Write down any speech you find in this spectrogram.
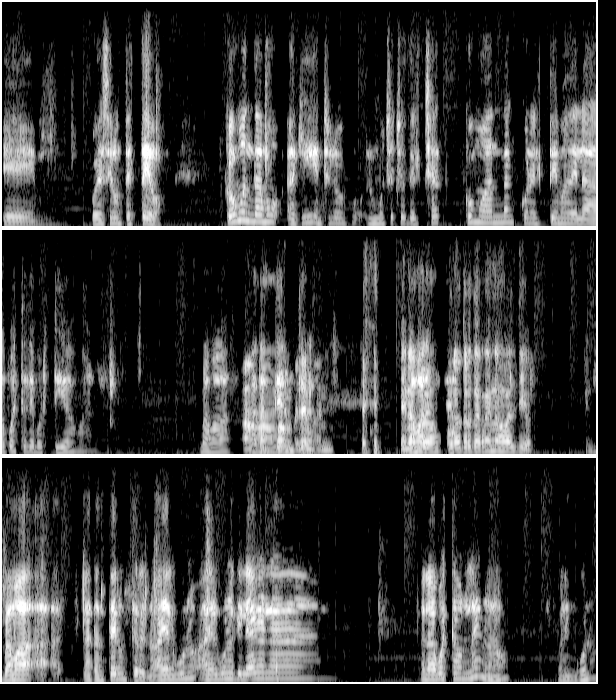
Eh, puede ser un testeo. ¿Cómo andamos aquí entre los, los muchachos del chat cómo andan con el tema de las apuestas deportivas, weón. Vamos a, a tantear un vamos terreno. en, en otro, a- en otro terreno baldío. Vamos a, a- tantear un terreno. ¿Hay alguno, hay alguno que le haga la, la apuesta online o no? ¿O ninguno?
